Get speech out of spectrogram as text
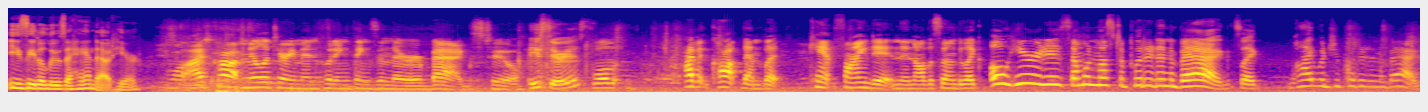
easy to lose a hand out here. Well, I've caught military men putting things in their bags too. Are you serious? Well, haven't caught them, but can't find it, and then all of a sudden be like, "Oh, here it is! Someone must have put it in a bag." It's like, why would you put it in a bag?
